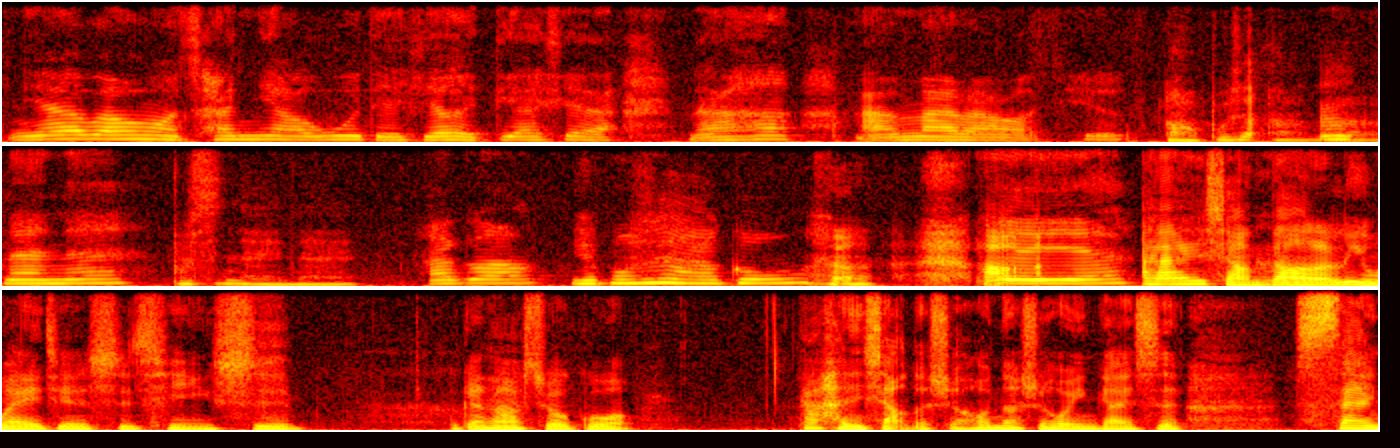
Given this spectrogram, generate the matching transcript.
你要帮我擦尿布的时候掉下来，然后阿妈帮我接。哦，不是阿妈。嗯，奶奶。不是奶奶。阿公也不是阿公，好，爷爷。安安想到了另外一件事情，是我跟他说过，他很小的时候，那时候应该是三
